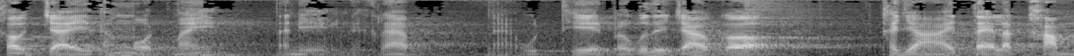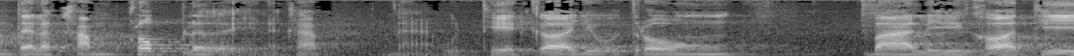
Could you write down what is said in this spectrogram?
เข้าใจทั้งหมดไหมนั่นเองนะครับนะอุทเทศ พระพุทธเจ้าก็ขยายแต่ละคำแต่ละคำครบเลยนะครับนะอุทเทศก็อยู่ตรงบาลีข้อที่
